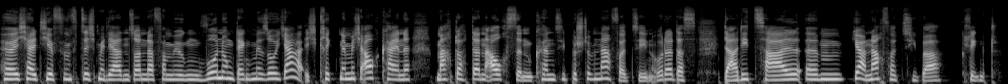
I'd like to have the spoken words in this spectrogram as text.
höre ich halt hier 50 Milliarden Sondervermögen Wohnung, denke mir so, ja, ich kriege nämlich auch keine, macht doch dann auch Sinn. Können Sie bestimmt nachvollziehen, oder? Dass da die Zahl ähm, ja nachvollziehbar klingt.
